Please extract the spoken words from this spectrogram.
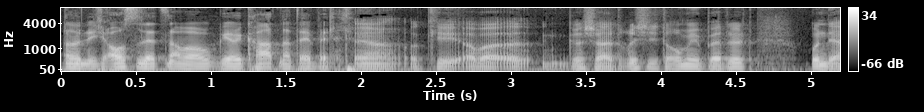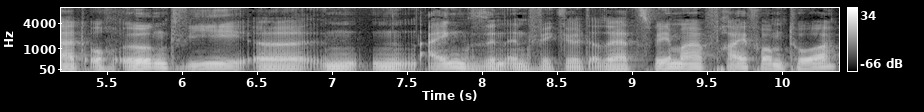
Also nicht auszusetzen, aber gelbe Karten hat er bettelt. Ja, okay, aber äh, Grischer hat richtig darum gebettelt und er hat auch irgendwie äh, einen Eigensinn entwickelt. Also er hat zweimal frei vorm Tor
